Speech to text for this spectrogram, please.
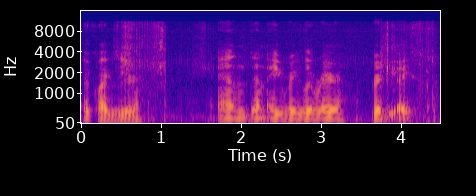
a Quagsire, and then a regular rare Regice.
